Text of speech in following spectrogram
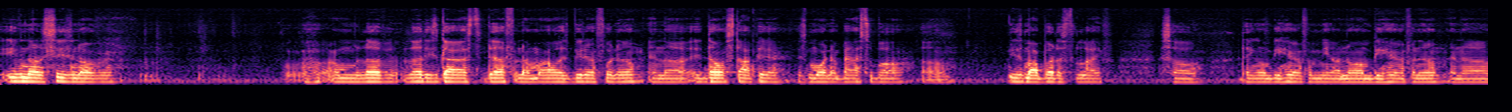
even though the season over, I'm love love these guys to death, and I'm always be there for them. And uh, it don't stop here. It's more than basketball. Um, these are my brothers for life. So they're gonna be hearing from me. I know I'm gonna be hearing from them, and uh,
